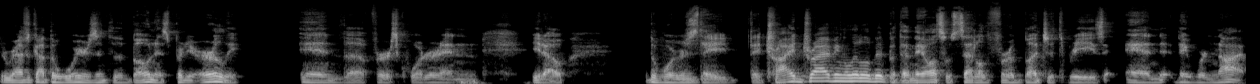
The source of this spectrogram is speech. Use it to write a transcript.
the refs got the Warriors into the bonus pretty early in the first quarter. And, you know, the Warriors, they they tried driving a little bit, but then they also settled for a bunch of threes and they were not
